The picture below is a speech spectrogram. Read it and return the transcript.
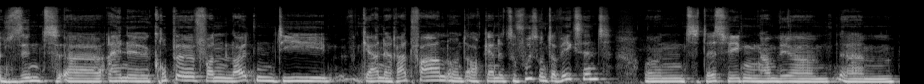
sind äh, eine Gruppe von Leuten, die gerne Rad fahren und auch gerne zu Fuß unterwegs sind. Und deswegen haben wir ähm,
